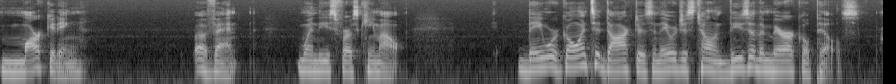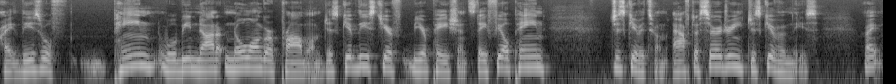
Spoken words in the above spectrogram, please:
marketing event when these first came out. They were going to doctors and they were just telling these are the miracle pills, right? These will pain will be not no longer a problem. Just give these to your your patients. They feel pain, just give it to them. After surgery, just give them these, right?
